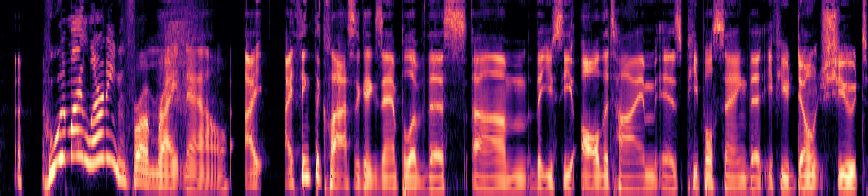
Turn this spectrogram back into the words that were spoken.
Who am I learning from right now?" I, I think the classic example of this um, that you see all the time is people saying that if you don't shoot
